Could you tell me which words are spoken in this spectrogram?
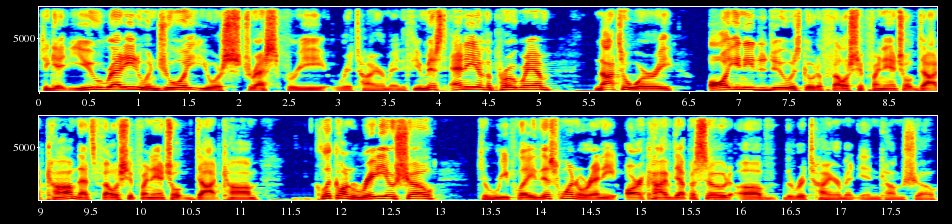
to get you ready to enjoy your stress free retirement. If you missed any of the program, not to worry. All you need to do is go to fellowshipfinancial.com. That's fellowshipfinancial.com. Click on radio show to replay this one or any archived episode of the Retirement Income Show.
